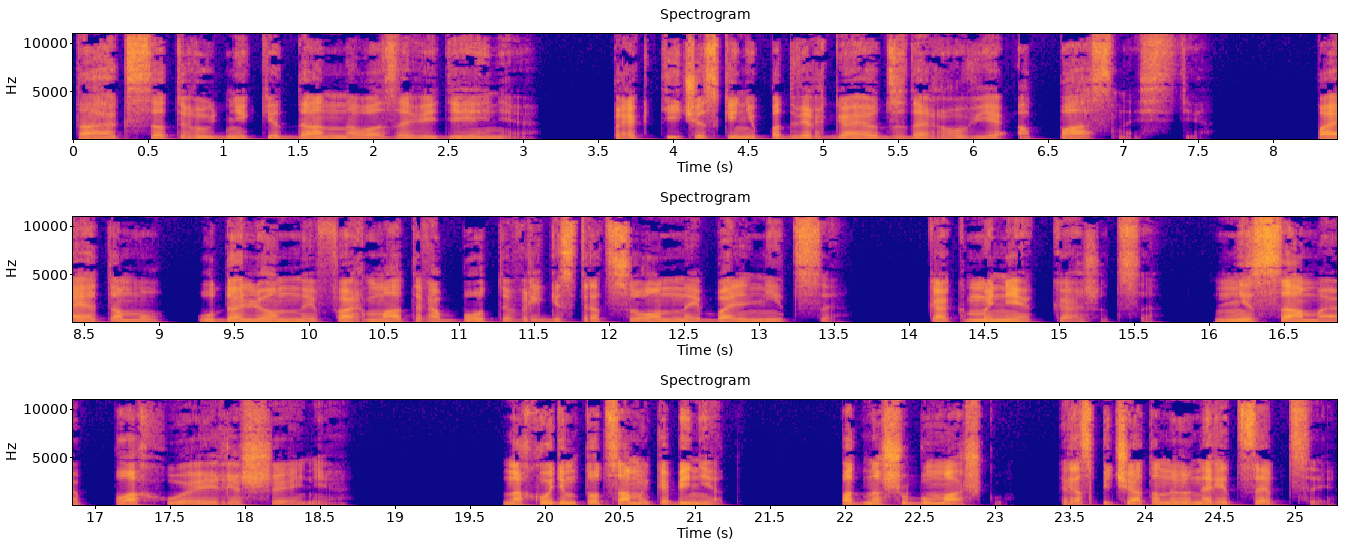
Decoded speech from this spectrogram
Так сотрудники данного заведения практически не подвергают здоровье опасности. Поэтому удаленный формат работы в регистрационной больнице, как мне кажется, не самое плохое решение. Находим тот самый кабинет. Подношу бумажку, распечатанную на рецепции,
